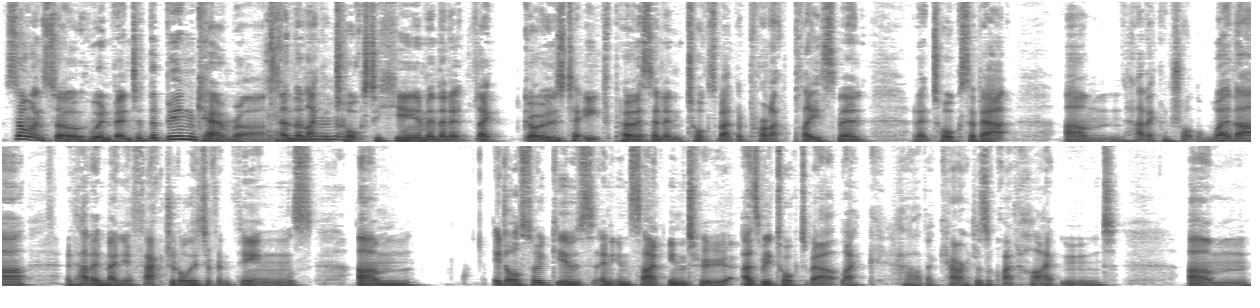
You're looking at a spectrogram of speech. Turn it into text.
so and so who invented the bin camera. And then, like, it talks to him, and then it, like, goes to each person and talks about the product placement, and it talks about um, how they control the weather and how they manufactured all these different things. Um, it also gives an insight into, as we talked about, like how the characters are quite heightened, um,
